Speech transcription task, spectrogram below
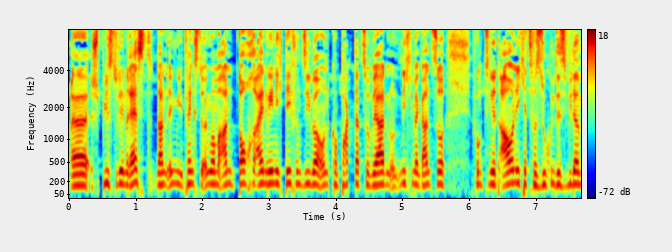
äh, spielst du den Rest, dann irgendwie fängst du irgendwann mal an, doch ein wenig defensiver und kompakter zu werden und nicht mehr ganz so funktioniert auch nicht. Jetzt versuchen sie es wieder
